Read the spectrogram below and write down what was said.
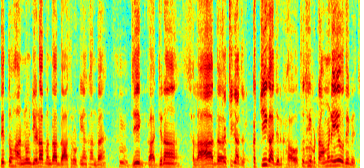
ਤੇ ਤੁਹਾਨੂੰ ਜਿਹੜਾ ਬੰਦਾ 10 ਰੋਟੀਆਂ ਖਾਂਦਾ ਹੈ ਜੇ ਗਾਜਰਾਂ ਸਲਾਦ ਕੱਚੀ ਗਾਜਰ। ਕੱਚੀ ਗਾਜਰ ਖਾਓ ਤੁਸੀਂ ਵਿਟਾਮਿਨ ਏ ਉਹਦੇ ਵਿੱਚ।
